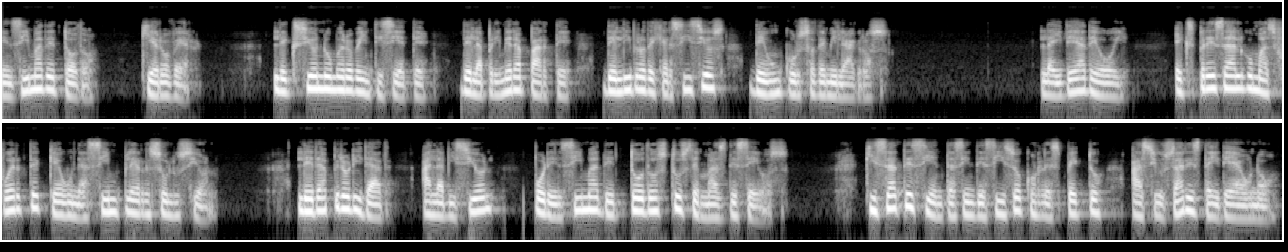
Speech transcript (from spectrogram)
encima de todo, quiero ver. Lección número 27 de la primera parte del libro de ejercicios de un curso de milagros. La idea de hoy expresa algo más fuerte que una simple resolución. Le da prioridad a la visión por encima de todos tus demás deseos. Quizá te sientas indeciso con respecto a si usar esta idea o no,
